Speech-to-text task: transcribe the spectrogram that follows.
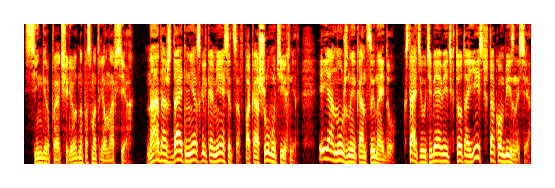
Сингер поочередно посмотрел на всех. «Надо ждать несколько месяцев, пока шум утихнет, и я нужные концы найду. Кстати, у тебя ведь кто-то есть в таком бизнесе?»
